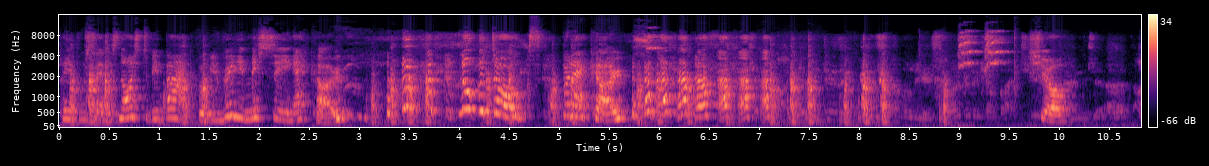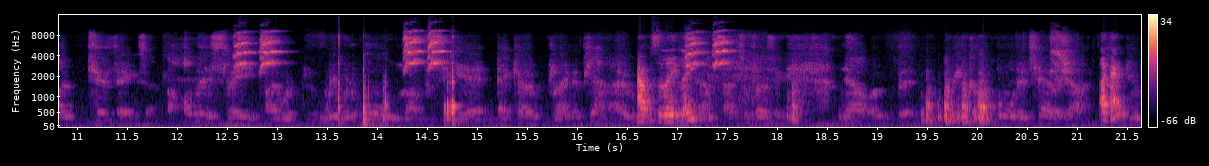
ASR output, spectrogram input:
people said it's nice to be back, but we really miss seeing Echo. Not the dogs, but Echo. I'm going to do the, the travel news, so I'm going to come back to you. Sure. And uh, uh, two things. Obviously, I would, we would all love to hear Echo playing the piano. Absolutely. Yeah, that's the first thing. Now, uh, we've got a border terrier. Okay. You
